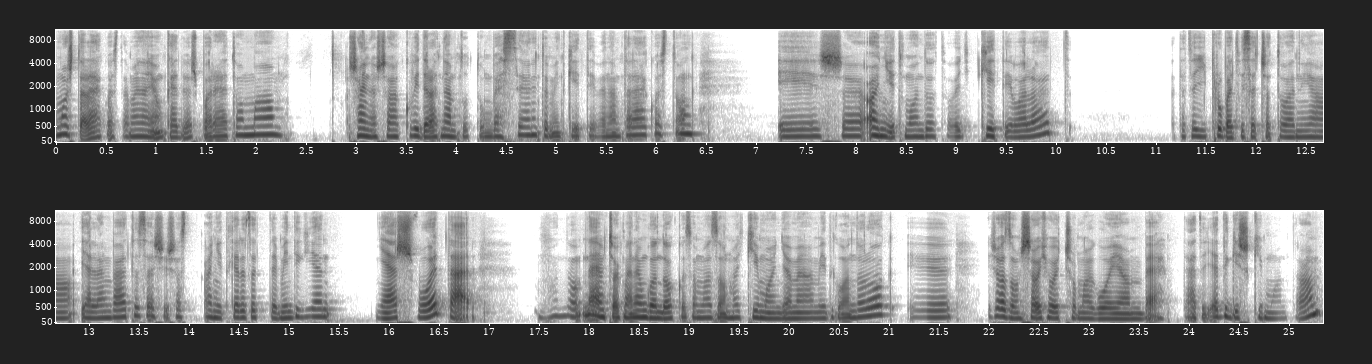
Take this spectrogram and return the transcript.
most találkoztam egy nagyon kedves barátommal, sajnos a Covid alatt nem tudtunk beszélni, több mint két éve nem találkoztunk, és annyit mondott, hogy két év alatt, tehát hogy így próbált visszacsatolni a jelenváltozás, és azt annyit kérdezett, te mindig ilyen nyers voltál? Mondom, nem, csak már nem gondolkozom azon, hogy kimondjam el, amit gondolok, és azon se, hogy hogy csomagoljam be. Tehát, hogy eddig is kimondtam,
